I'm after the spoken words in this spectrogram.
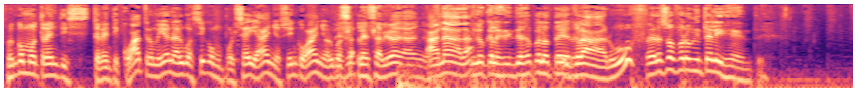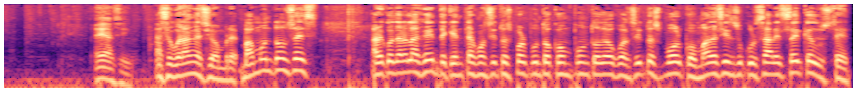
Fue como 30, y- 34 millones, algo así, como por 6 años, 5 años, algo Le, así. le salió a ganga. A nada. Y lo que le rindió ese Y pelotero. claro, uf. Pero esos fueron inteligentes. Es así. aseguran ese hombre. Vamos entonces a recordar a la gente que entra a juancitosport.com.de Juancito Sport con más de 100 sucursales cerca de usted.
